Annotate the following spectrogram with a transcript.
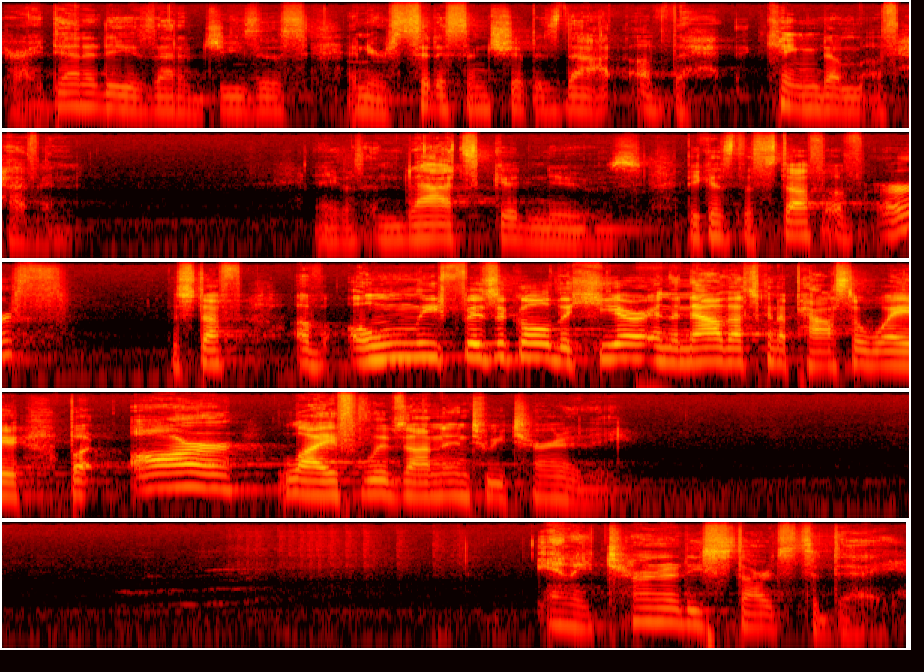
Your identity is that of Jesus, and your citizenship is that of the kingdom of heaven. And he goes, and that's good news because the stuff of earth the stuff of only physical, the here and the now, that's going to pass away, but our life lives on into eternity. And eternity starts today.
